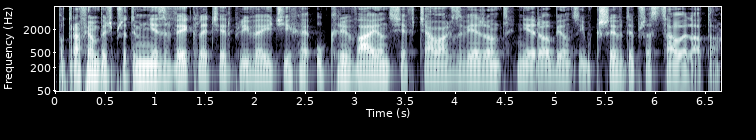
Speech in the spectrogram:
Potrafią być przy tym niezwykle cierpliwe i ciche, ukrywając się w ciałach zwierząt, nie robiąc im krzywdy przez całe lata.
